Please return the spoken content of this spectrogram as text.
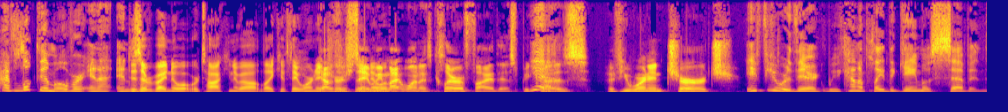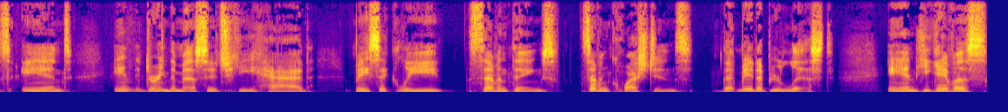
I've looked them over and I and Does everybody know what we're talking about? Like if they weren't Yeah, I was church, just they saying know we what- might want to clarify this because if you weren't in church, if you were there, we kind of played the game of sevens, and in during the message, he had basically seven things, seven questions that made up your list, and he gave us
